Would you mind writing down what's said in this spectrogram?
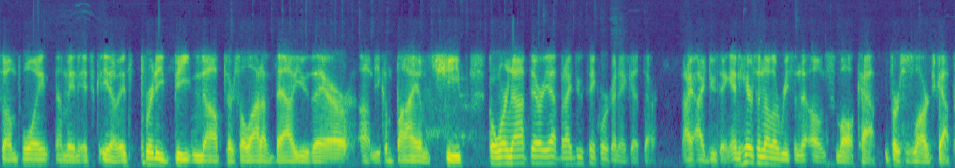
some point. I mean, it's you know it's pretty beaten up. There's a lot of value there. Um, you can buy them cheap, but we're not there yet. But I do think we're going to get there. I, I do think. And here's another reason to own small cap versus large cap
